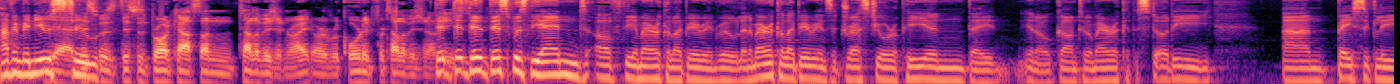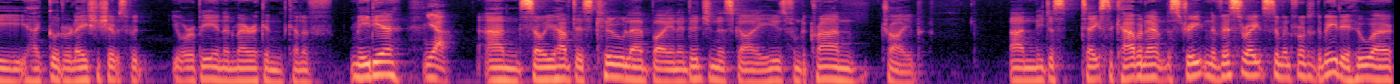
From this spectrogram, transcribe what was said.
Having been used Yeah, to this was this was broadcast on television, right, or recorded for television at Th- least. th- th- this was the end of the Americo-Liberian rule, and Americo-Liberians had dressed European. They, you know, gone to America to study, and basically had good relationships with European and American kind of media. Yeah. And so you have this coup led by an indigenous guy. He's from the Krahn tribe. And he just takes the cabinet out in the street and eviscerates them in front of the media, who are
